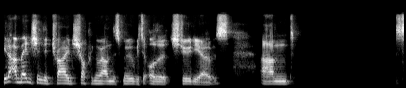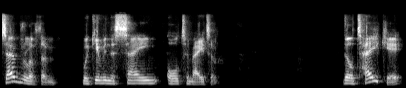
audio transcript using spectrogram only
You know, I mentioned they tried shopping around this movie to other studios, and several of them were given the same ultimatum. They'll take it,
